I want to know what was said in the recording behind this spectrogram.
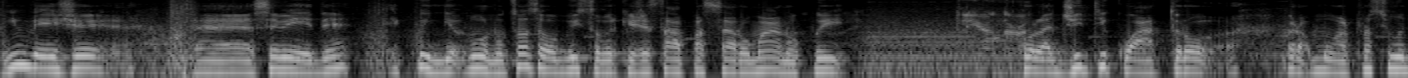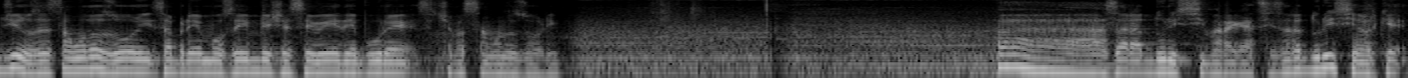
Invece eh, si vede. E quindi oh, non so se ho visto perché c'è stato a passare Romano qui con la GT4 però mo, al prossimo giro se stiamo da soli sapremo se invece si vede pure se ci passiamo da soli. Ah, sarà durissima ragazzi sarà durissima perché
